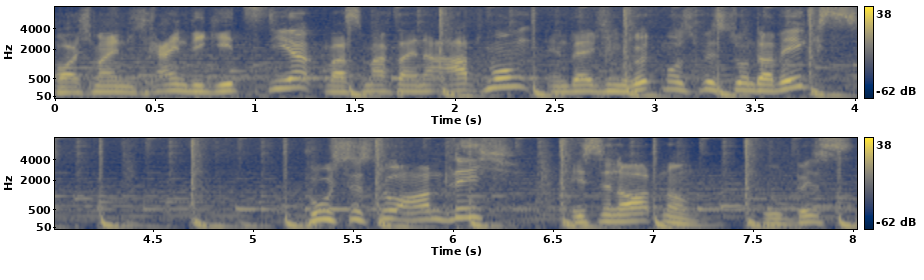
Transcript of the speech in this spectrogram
Horch mal nicht rein, wie geht's dir? Was macht deine Atmung? In welchem Rhythmus bist du unterwegs? Pustest du ordentlich? Ist in Ordnung. Du bist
